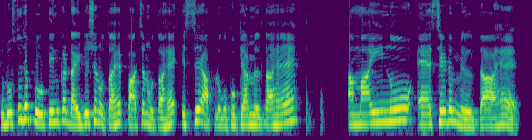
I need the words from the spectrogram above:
तो दोस्तों, जब प्रोटीन का डाइजेशन होता है, पाचन होता है, इससे आप लोगों को क्या मिलता है? अमाइनो एसिड मिलता है।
